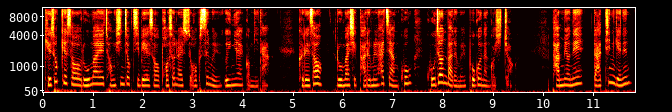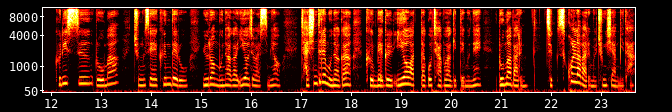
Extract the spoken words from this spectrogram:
계속해서 로마의 정신적 지배에서 벗어날 수 없음을 의미할 겁니다. 그래서 로마식 발음을 하지 않고 고전 발음을 복원한 것이죠. 반면에 라틴계는 그리스, 로마, 중세, 근대로 유럽 문화가 이어져 왔으며 자신들의 문화가 그 맥을 이어왔다고 자부하기 때문에 로마 발음, 즉 스콜라 발음을 중시합니다.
